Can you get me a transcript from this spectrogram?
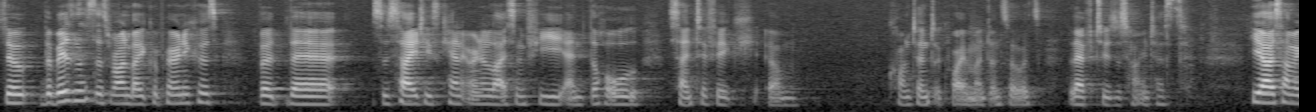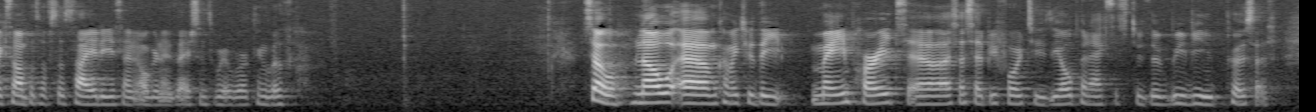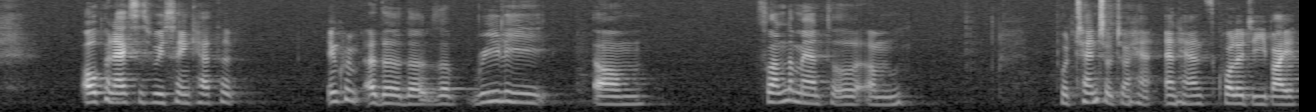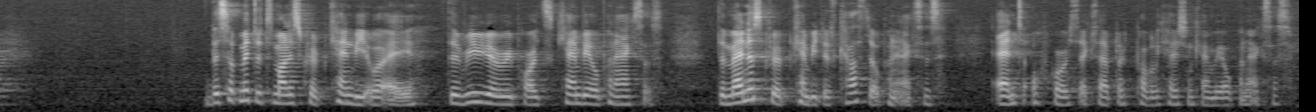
So the business is run by Copernicus, but the societies can earn a license fee and the whole scientific um, content acquirement, and so it's left to the scientists. Here are some examples of societies and organizations we are working with. So now um, coming to the main part, uh, as I said before, to the open access to the review process. Open access, we think, has the, uh, the, the, the, really um, fundamental um, potential to enhance quality by the submitted manuscript can be OA. The review reports can be open access. The manuscript can be discussed open access. And of course, accepted publication can be open access.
